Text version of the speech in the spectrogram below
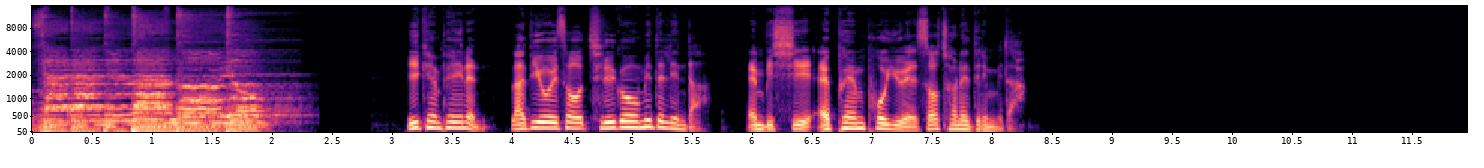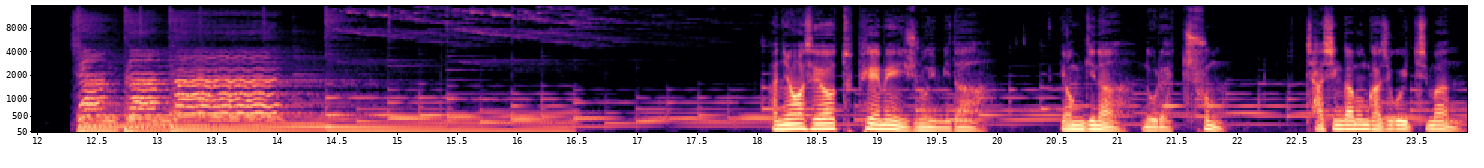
사랑을 나눠요 이 캠페인은 라디오에서 즐거움이 들린다. MBC FM4U에서 전해드립니다. 안녕하세요. 2PM의 이준호입니다. 연기나 노래, 춤. 자신감은 가지고 있지만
